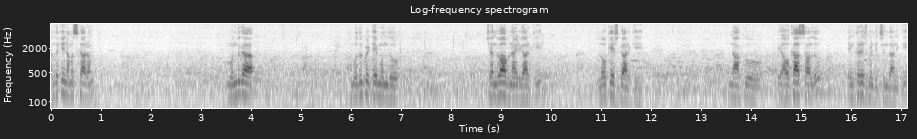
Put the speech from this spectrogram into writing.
అందుకే నమస్కారం. ముందుగా మొదలుపెట్టే ముందు చంద్రబాబు నాయుడు గారికి లోకేష్ గారికి నాకు ఈ అవకాశాలు ఎంకరేజ్మెంట్ ఇచ్చిన దానికి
